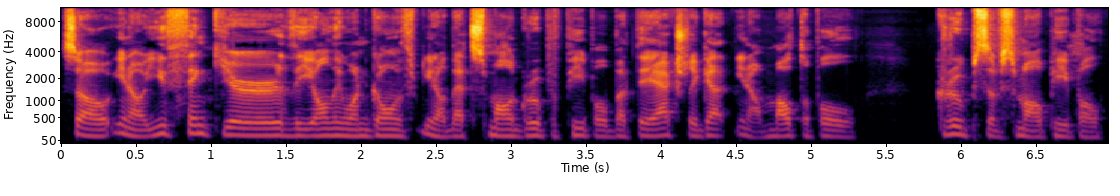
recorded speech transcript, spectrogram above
So you know, you think you're the only one going through, you know, that small group of people, but they actually got you know multiple groups of small people,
